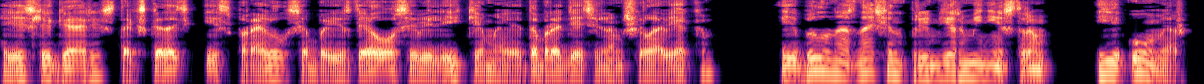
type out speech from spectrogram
если Гаррис, так сказать, исправился бы и сделался великим и добродетельным человеком, и был назначен премьер-министром, и умер,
